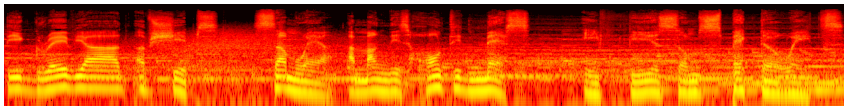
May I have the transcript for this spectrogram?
The graveyard of ships. Somewhere among this haunted mess, a fearsome specter waits.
